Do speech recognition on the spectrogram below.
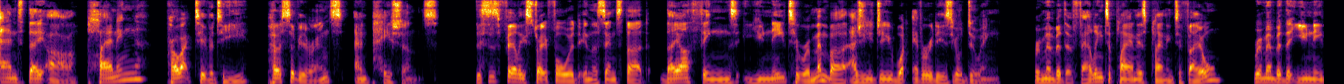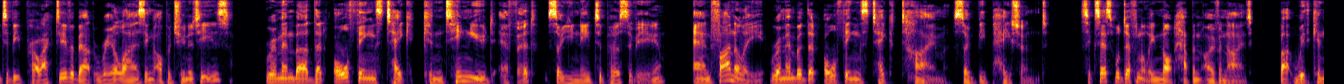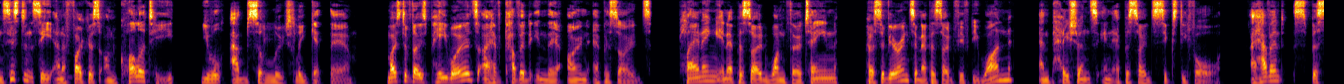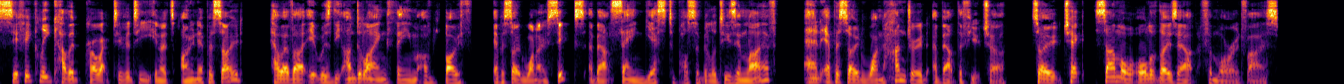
And they are planning, proactivity, perseverance, and patience. This is fairly straightforward in the sense that they are things you need to remember as you do whatever it is you're doing. Remember that failing to plan is planning to fail. Remember that you need to be proactive about realizing opportunities. Remember that all things take continued effort, so you need to persevere. And finally, remember that all things take time, so be patient. Success will definitely not happen overnight. But with consistency and a focus on quality, you will absolutely get there. Most of those P words I have covered in their own episodes. Planning in episode 113, perseverance in episode 51, and patience in episode 64. I haven't specifically covered proactivity in its own episode. However, it was the underlying theme of both episode 106 about saying yes to possibilities in life and episode 100 about the future. So check some or all of those out for more advice.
